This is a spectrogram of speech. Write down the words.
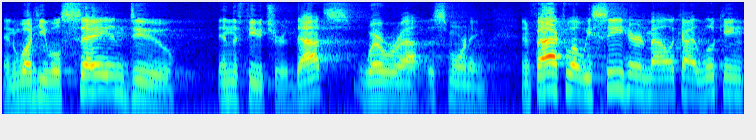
and what he will say and do in the future. That's where we're at this morning. In fact, what we see here in Malachi looking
